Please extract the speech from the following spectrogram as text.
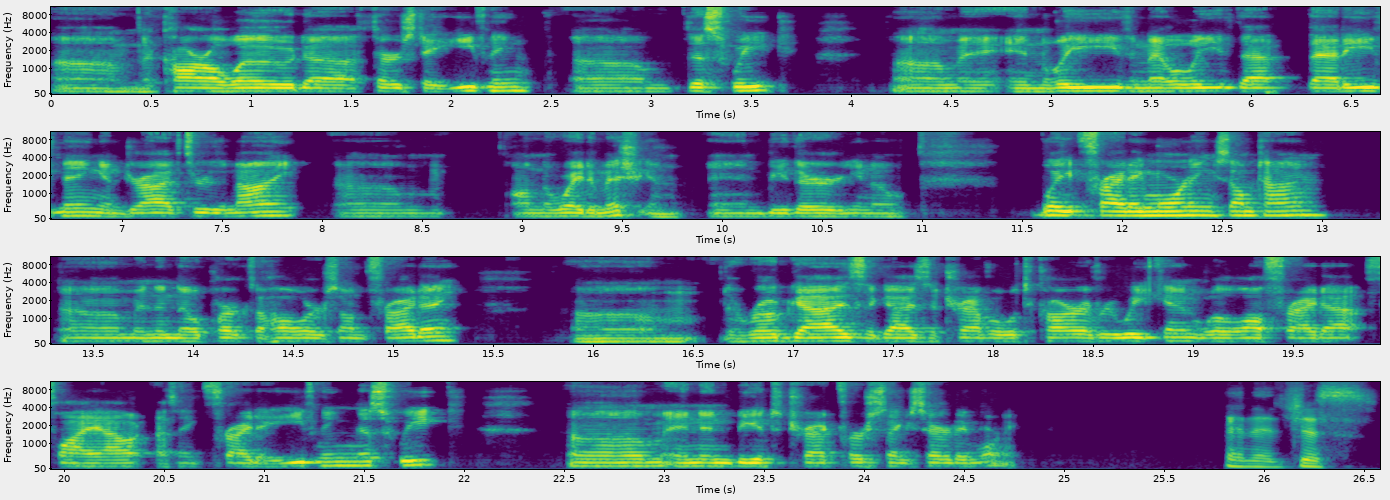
Um, the car will load uh, Thursday evening um, this week um, and, and, leave, and they'll leave that that evening and drive through the night um, on the way to Michigan and be there. You know, late Friday morning sometime, um, and then they'll park the haulers on Friday. the road guys, the guys that travel with the car every weekend, will all fly out, fly out. I think Friday evening this week um, and then be at the track first thing Saturday morning. And it's just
